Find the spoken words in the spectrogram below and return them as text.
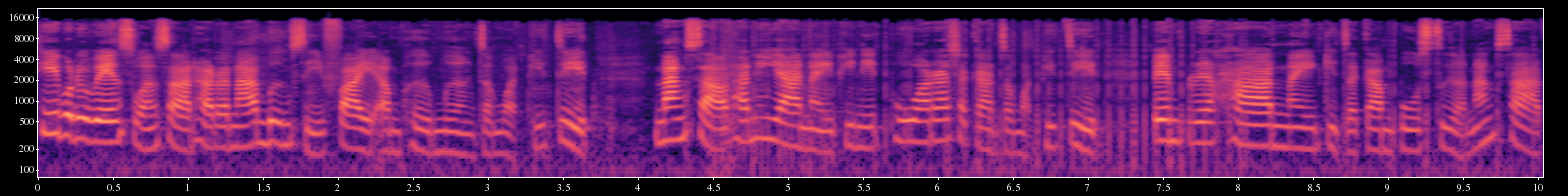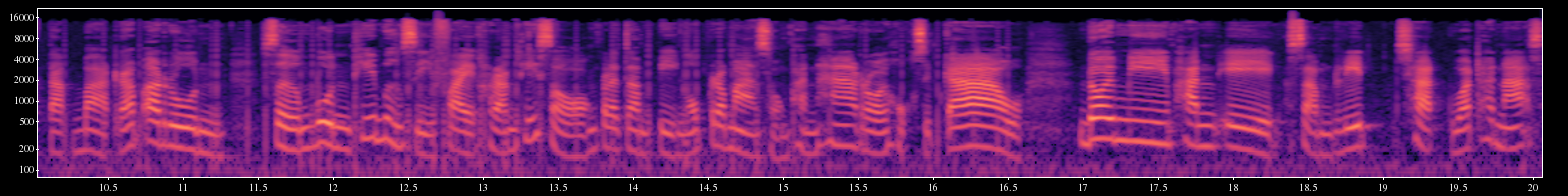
ที่บริเวณสวนสาธารณะบึงสีไฟ อำเภอเมืองจังหวัดพิจิตร นางสาวธนิยาในพินิษผู้ว่าราชการจังหวัดพิจิตรเป็นประธานในกิจกรรมปูเสือนั่งสาดตักบาตรรับอรุณ เสริมบุญที่บึงสีไฟครั้งที่ 2 ประจำปีงบประมาณ 2569 โดยมีพันเอกสำริดฉัดวัฒนส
